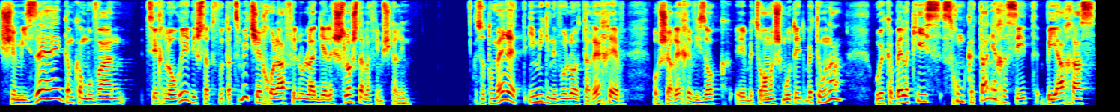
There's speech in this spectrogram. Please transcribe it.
שמזה גם כמובן צריך להוריד השתתפות עצמית שיכולה אפילו להגיע ל-3,000 שקלים. זאת אומרת, אם יגנבו לו את הרכב, או שהרכב יזוק אה, בצורה משמעותית בתאונה, הוא יקבל לכיס סכום קטן יחסית ביחס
